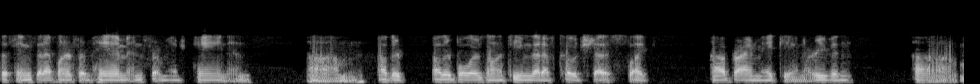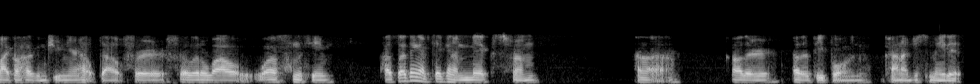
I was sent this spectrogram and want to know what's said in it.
the things that I've learned from him and from Andrew Kane and um, other other bowlers on the team that have coached us, like uh, Brian Macon or even uh, Michael Huggin Jr. helped out for, for a little while while on the team. Uh, so I think I've taken a mix from uh, other other people and kind of just made it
